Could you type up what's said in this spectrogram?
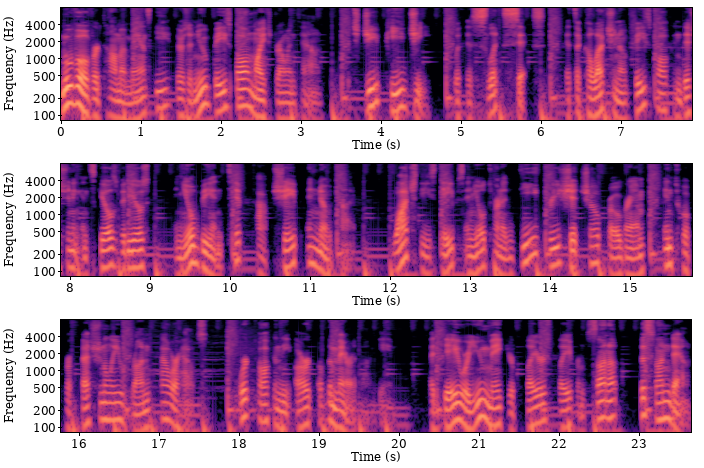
Move over, Tom Mansky. There's a new baseball maestro in town. It's GPG with his Slick 6. It's a collection of baseball conditioning and skills videos, and you'll be in tip top shape in no time. Watch these tapes, and you'll turn a D3 shit show program into a professionally run powerhouse. We're talking the art of the marathon game, a day where you make your players play from sunup to sundown.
